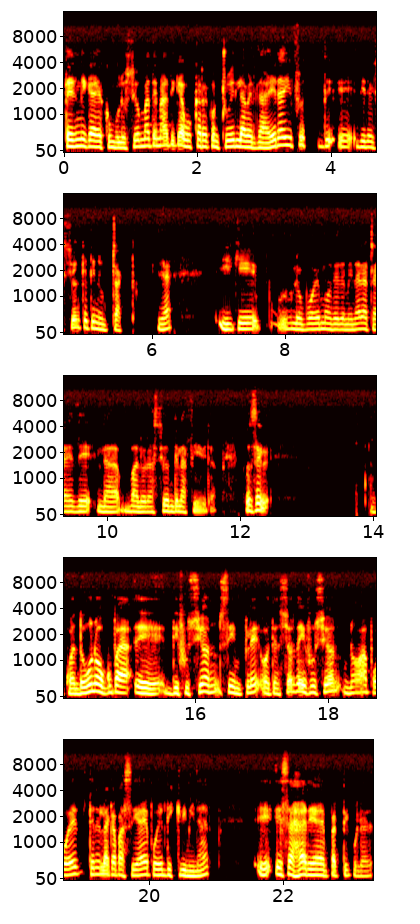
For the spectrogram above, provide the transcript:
técnica de convolución matemática busca reconstruir la verdadera eh, dirección que tiene un tracto, ¿ya? y que lo podemos determinar a través de la valoración de la fibra. Entonces, cuando uno ocupa eh, difusión simple o tensor de difusión, no va a poder tener la capacidad de poder discriminar eh, esas áreas en particular.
